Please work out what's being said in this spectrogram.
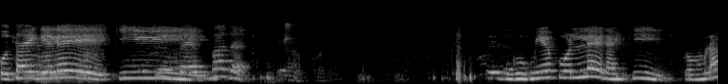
কোথায় গেলে কি ঘুমিয়ে পড়লে নাকি তোমরা?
